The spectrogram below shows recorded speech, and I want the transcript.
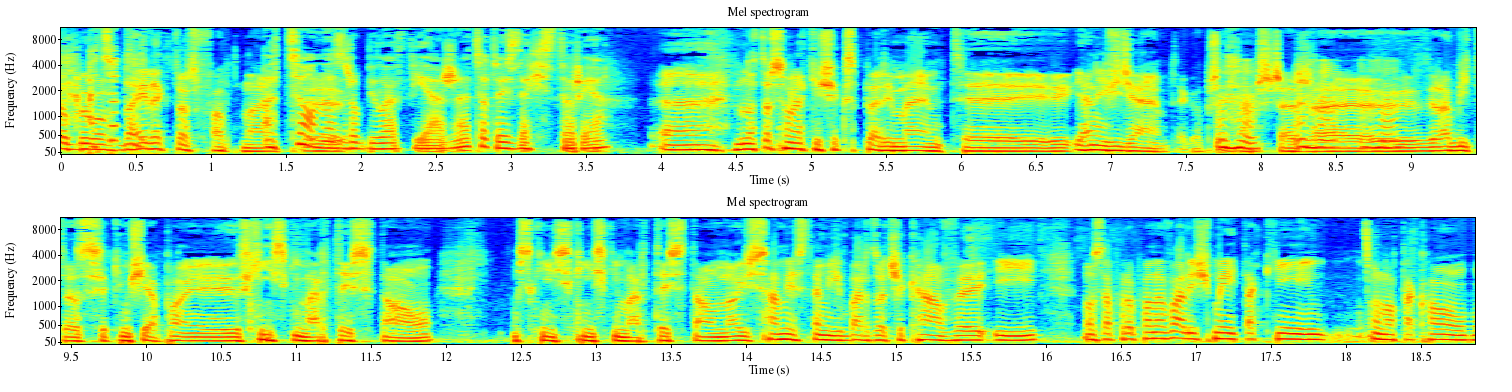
To było Tak. to- Directors Fortnite. A co ona y, zrobiła w VR-ze? Co to jest za historia? E, No to są jakieś eksperymenty. Ja nie widziałem tego, przyznam Mhm, szczerze. Robi to z jakimś Japo- z chińskim artystą. Z chiń- z chińskim artystą. No i sam jestem ich bardzo ciekawy i no, zaproponowaliśmy jej taki, no taką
